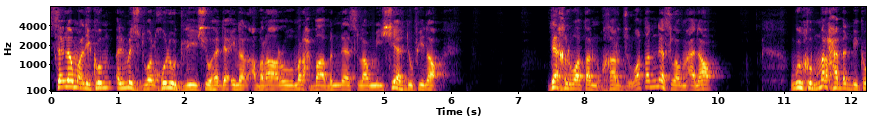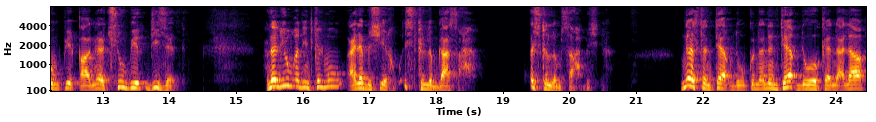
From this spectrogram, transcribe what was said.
السلام عليكم. المجد والخلود لشهدائنا الأبرار. ومرحبا بالناس اللي يشاهدوا فينا. داخل الوطن وخارج الوطن الناس اللي معنا. نقول لكم مرحبا بكم في قناة شوبير دي زاد. حنا اليوم غادي نتكلموا على بشيخ. واش تكلم كاع صح؟ واش تكلم صح بشيخ؟ ناس تنتقدوا كنا ننتقدوا كان على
